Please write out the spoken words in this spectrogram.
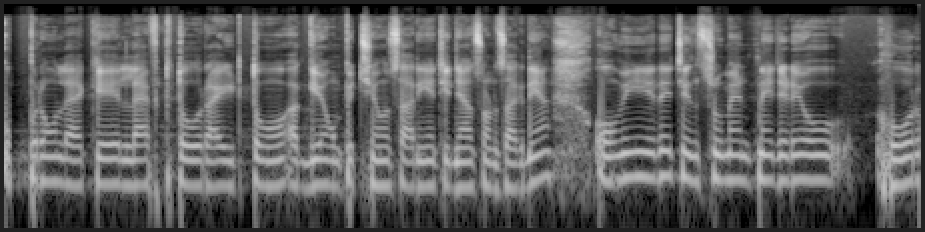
ਉੱਪਰੋਂ ਲੈ ਕੇ ਲੈਫਟ ਤੋਂ ਰਾਈਟ ਤੋਂ ਅੱਗੇੋਂ ਪਿੱਛੋਂ ਸਾਰੀਆਂ ਚੀਜ਼ਾਂ ਸੁਣ ਸਕਦੇ ਹਾਂ। ਉਵੇਂ ਇਹਦੇ 'ਚ ਇਨਸਟਰੂਮੈਂਟ ਨੇ ਜਿਹੜੇ ਉਹ ਹੋਰ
